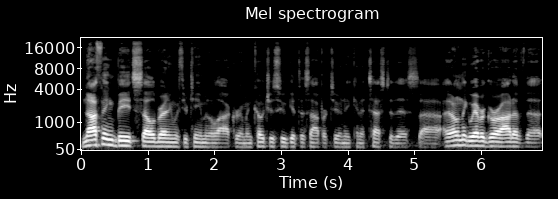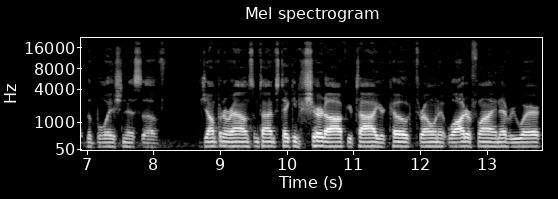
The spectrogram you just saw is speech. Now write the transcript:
Nothing beats celebrating with your team in the locker room and coaches who get this opportunity can attest to this. Uh, i don't think we ever grow out of the, the boyishness of jumping around sometimes taking your shirt off your tie your coat throwing it water flying everywhere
